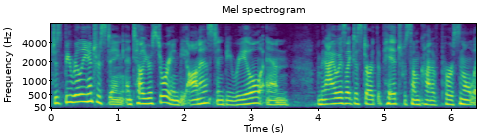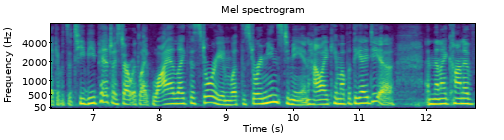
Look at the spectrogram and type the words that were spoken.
Just be really interesting and tell your story and be honest and be real and I mean, I always like to start the pitch with some kind of personal, like if it's a TV pitch, I start with like why I like the story and what the story means to me and how I came up with the idea. And then I kind of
